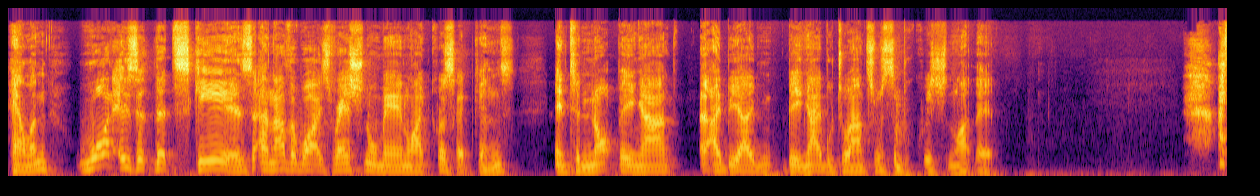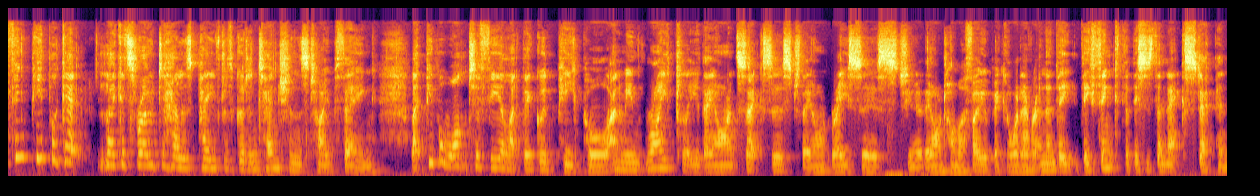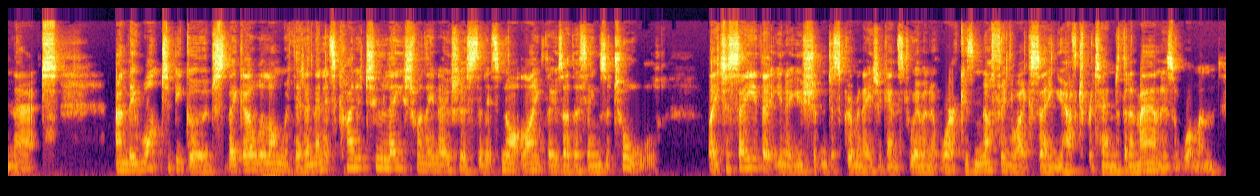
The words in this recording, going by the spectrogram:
Helen? What is it that scares an otherwise rational man like Chris Hipkins into not being, uh, being able to answer a simple question like that? I think people get like it's road to hell is paved with good intentions type thing. Like people want to feel like they're good people. And I mean, rightly, they aren't sexist, they aren't racist, you know, they aren't homophobic or whatever. And then they, they think that this is the next step in that. And they want to be good, so they go along with it. And then it's kind of too late when they notice that it's not like those other things at all. Like to say that, you know, you shouldn't discriminate against women at work is nothing like saying you have to pretend that a man is a woman.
